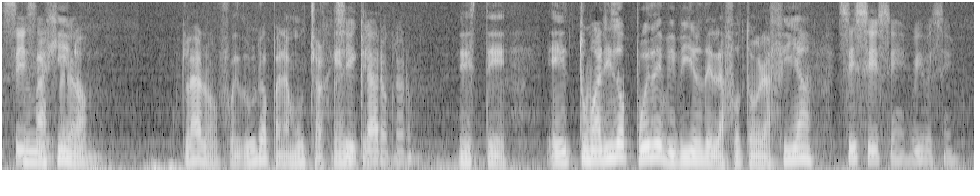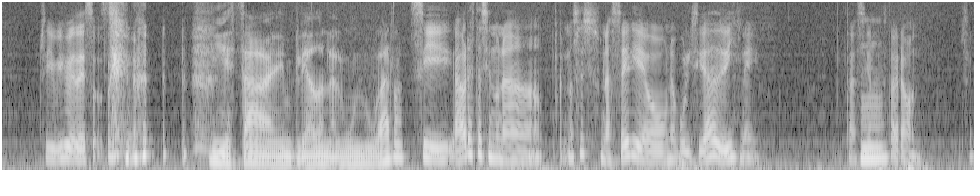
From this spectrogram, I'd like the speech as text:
sí, Me sí, imagino. Claro, fue duro para mucha gente. sí, claro, claro. Este, eh, ¿Tu marido puede vivir de la fotografía Sí, sí, sí, vive, sí. Sí, vive de eso. sí. Y está empleado en algún lugar? Sí, ahora está haciendo una, no sé si es una serie o una publicidad de Disney. Está haciendo, Mm. está grabando. Sí,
